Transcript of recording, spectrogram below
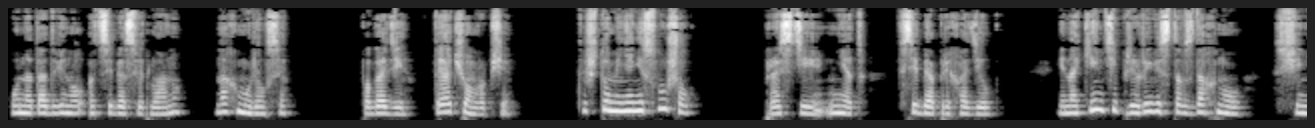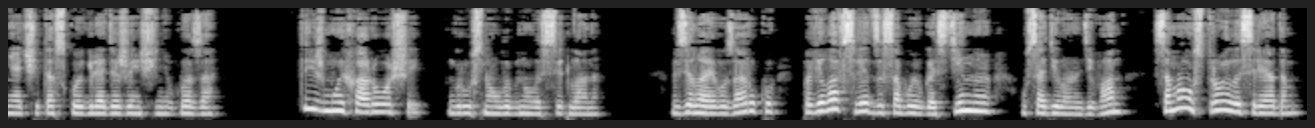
Он отодвинул от себя Светлану, нахмурился. — Погоди, ты о чем вообще? Ты что, меня не слушал?» «Прости, нет, в себя приходил». Иннокентий прерывисто вздохнул, с щенячьей тоской глядя женщине в глаза. «Ты ж мой хороший!» — грустно улыбнулась Светлана. Взяла его за руку, повела вслед за собой в гостиную, усадила на диван, сама устроилась рядом,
